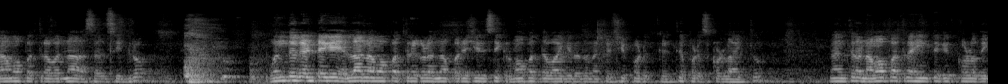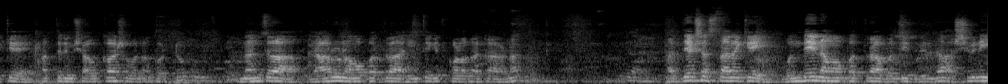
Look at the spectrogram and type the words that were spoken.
ನಾಮಪತ್ರವನ್ನು ಸಲ್ಲಿಸಿದರು. ಒಂದು ಗಂಟೆಗೆ ಎಲ್ಲ ನಾಮಪತ್ರಗಳನ್ನು ಪರಿಶೀಲಿಸಿ ಕ್ರಮಬದ್ಧವಾಗಿರೋದನ್ನು ಖಚಿಪಡ, ಖಚಿತಪಡಿಸಿಕೊಳ್ಳಲಾಯಿತು. ನಂತರ ನಾಮಪತ್ರ ಹಿಂತೆಗೆದುಕೊಳ್ಳೋದಕ್ಕೆ ಹತ್ತು ನಿಮಿಷ ಅವಕಾಶವನ್ನು ಕೊಟ್ಟು, ನಂತರ ಯಾರೂ ನಾಮಪತ್ರ ಹಿಂತೆಗೆದುಕೊಳ್ಳದ ಕಾರಣ ಅಧ್ಯಕ್ಷ ಸ್ಥಾನಕ್ಕೆ ಒಂದೇ ನಾಮಪತ್ರ ಬಂದಿದ್ದರಿಂದ ಅಶ್ವಿನಿ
